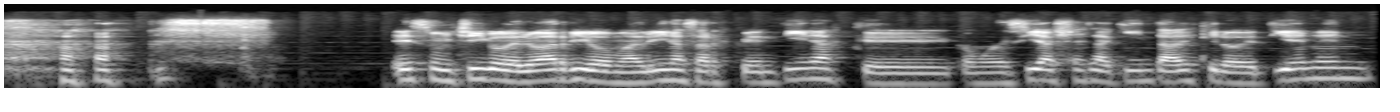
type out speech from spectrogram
es un chico del barrio Malvinas Argentinas que, como decía, ya es la quinta vez que lo detienen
